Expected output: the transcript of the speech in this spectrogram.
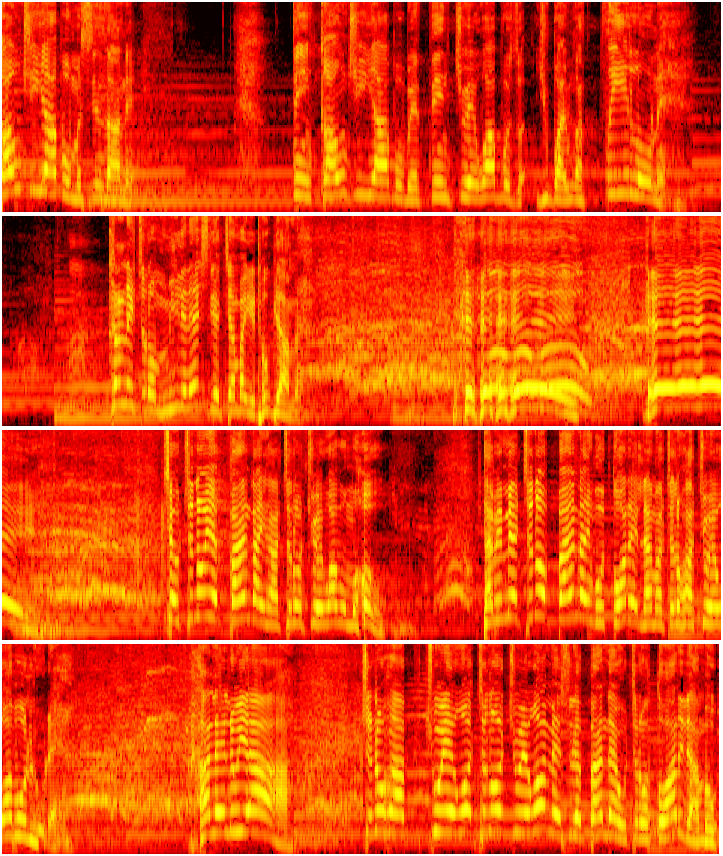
ကောင်းချီးရဖို့မစင်စားနဲ့သင်ကောင်းချီးရဖို့ပဲသင်ကြွယ်ဝဖို့ဆိုယူပါယုံကသေးလုံးတယ် ခဏလေးကျွန်တော်မီလီယံနဲ့ချီတဲ့ကျမ်းပိုက်တွေထုတ်ပြမယ်ဟေးကျောက်ကျွန်တော်ရဲ့ပန်းတိုင်ကကျွန်တော်ကြွယ်ဝဖို့မဟုတ်ဒါပေမဲ့ကျွန်တော်ပန်းတိုင်ကိုသွားတဲ့လမ်းမှာကျွန်တော်ဟာကြွယ်ဝဖို့လိုတယ်ဟာလေလုယာကျွန်တော်ဟာကျွေဝကျွန်တော်ကျွေဝမယ်ဆိုတဲ့ပန်းတိုင်ကိုကျွန်တော်သွားနေတာမဟုတ်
